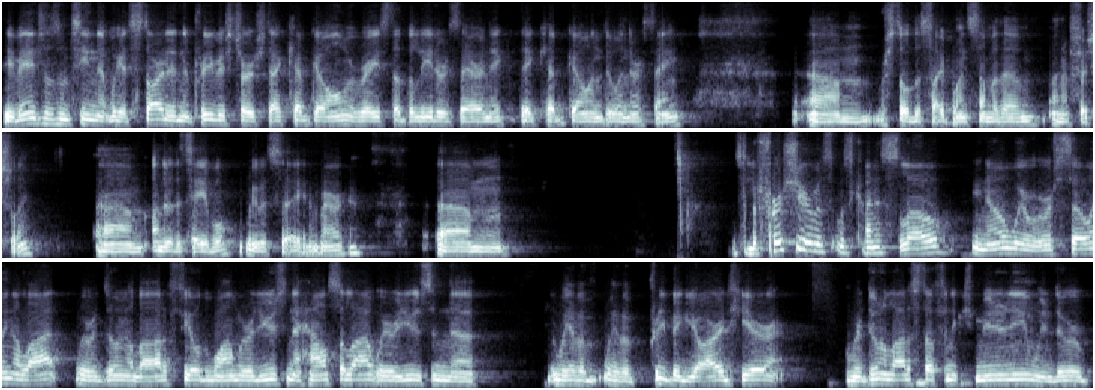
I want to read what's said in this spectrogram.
the evangelism team that we had started in the previous church that kept going. We raised up the leaders there, and they they kept going doing their thing. Um, we're still discipling some of them unofficially, um, under the table, we would say in America. Um, So the first year was, was kind of slow. You know, we were sowing a lot. We were doing a lot of field one. We were using the house a lot. We were using the, we have a, we have a pretty big yard here. We're doing a lot of stuff in the community. We do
